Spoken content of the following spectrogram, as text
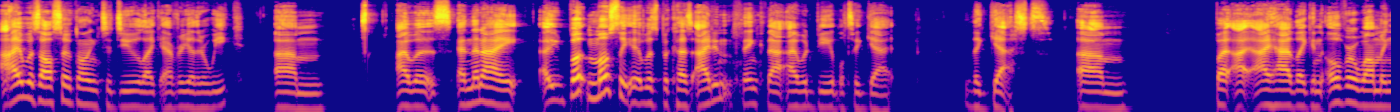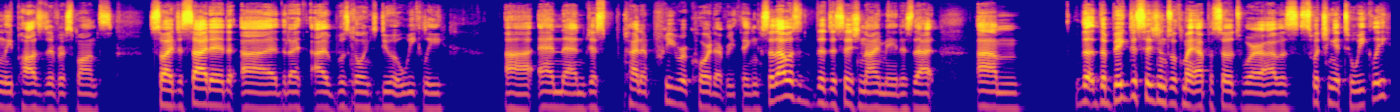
I was also going to do like every other week um, I was, and then I, I, but mostly it was because I didn't think that I would be able to get the guests. Um, but I, I had like an overwhelmingly positive response. So I decided uh, that I, I was going to do it weekly uh, and then just kind of pre record everything. So that was the decision I made is that um, the, the big decisions with my episodes where I was switching it to weekly.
